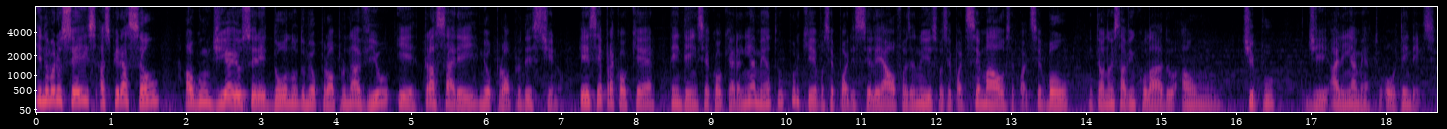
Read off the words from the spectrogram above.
E número 6, aspiração. Algum dia eu serei dono do meu próprio navio e traçarei meu próprio destino. Esse é para qualquer tendência, qualquer alinhamento, porque você pode ser leal fazendo isso, você pode ser mal, você pode ser bom, então não está vinculado a um tipo de alinhamento ou tendência.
